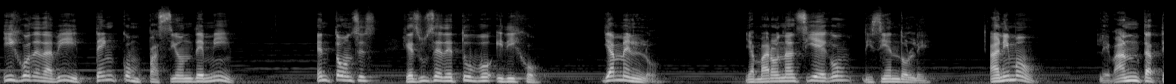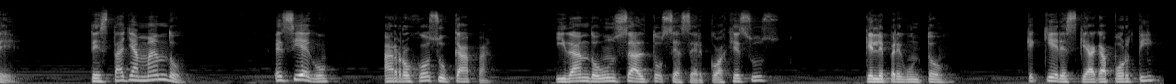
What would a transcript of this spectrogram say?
Hijo de David, ten compasión de mí. Entonces Jesús se detuvo y dijo, Llámenlo. Llamaron al ciego, diciéndole, Ánimo, levántate, te está llamando. El ciego arrojó su capa y dando un salto se acercó a Jesús, que le preguntó, ¿qué quieres que haga por ti?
